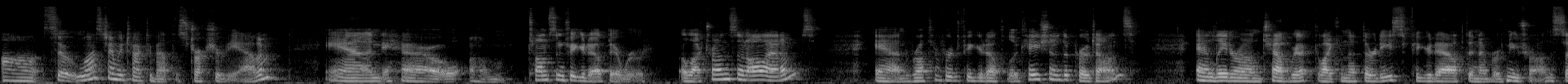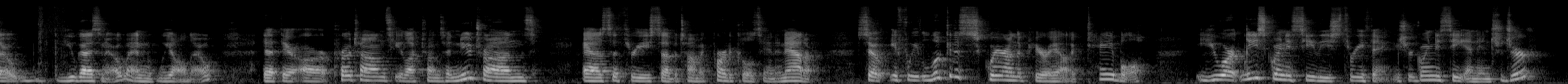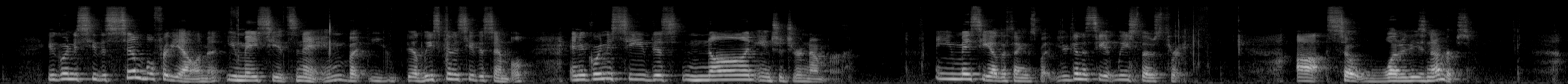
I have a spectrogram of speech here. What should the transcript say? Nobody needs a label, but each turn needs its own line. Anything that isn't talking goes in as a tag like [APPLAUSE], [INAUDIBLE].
Uh, so last time we talked about the structure of the atom and how um, Thomson figured out there were electrons in all atoms and Rutherford figured out the location of the protons and later on Chadwick, like in the 30s, figured out the number of neutrons. So you guys know, and we all know, that there are protons, electrons, and neutrons as the three subatomic particles in an atom. So if we look at a square on the periodic table, you are at least going to see these three things. You're going to see an integer. You're going to see the symbol for the element. You may see its name, but you're at least going to see the symbol. And you're going to see this non-integer number. And you may see other things, but you're going to see at least those three. Uh, so what are these numbers?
